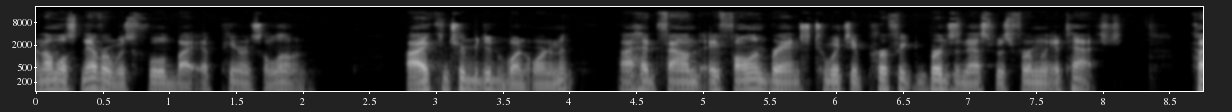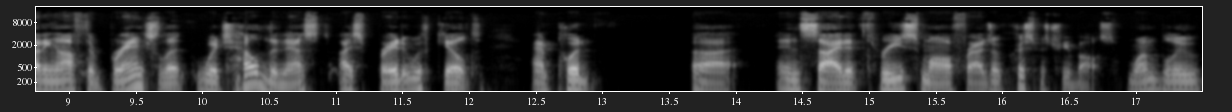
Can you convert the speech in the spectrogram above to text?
and almost never was fooled by appearance alone. I contributed one ornament. I had found a fallen branch to which a perfect bird's nest was firmly attached. Cutting off the branchlet which held the nest, I sprayed it with gilt and put uh, inside it three small, fragile Christmas tree balls one blue,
